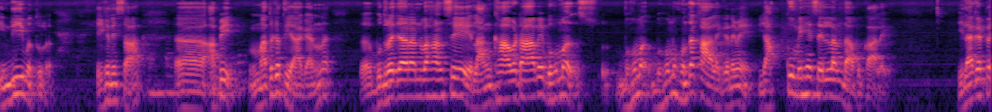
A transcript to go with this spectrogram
ඉඳීම තුල. ඒක නිසා අපි මතක තියාගන්න බුදුරජාණන් වහන්සේ ලංකාවට ආවේ බොහොම බොහොම බොහොම හොඳ කාලෙක නෙමෙයි යක්කු මෙහෙ සෙල්ලම් දාපු කාලෙක. ඊළඟට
